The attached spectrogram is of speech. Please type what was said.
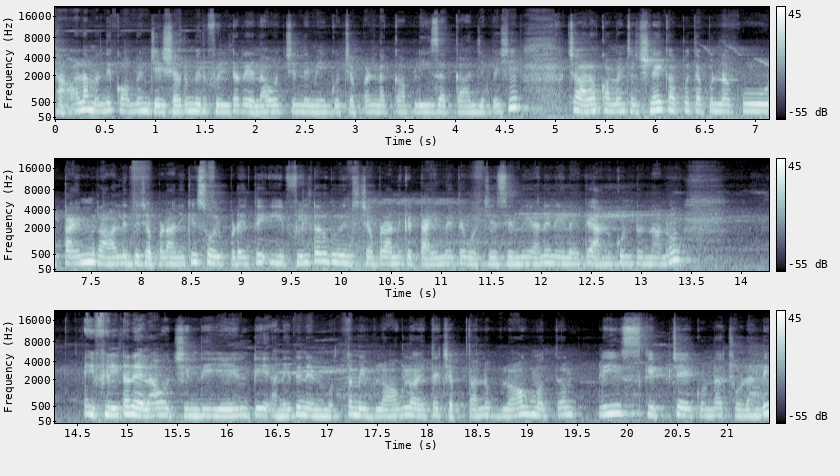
చాలామంది కామెంట్ చేశారు మీరు ఫిల్టర్ ఎలా వచ్చింది మీకు? చెప్పండి అక్క ప్లీజ్ అక్క అని చెప్పేసి చాలా కామెంట్స్ వచ్చినాయి. కాకపోతే అప్పుడు నాకు టైం రాలేదు చెప్పడానికి. సో ఇప్పుడైతే ఈ ఫిల్టర్ గురించి చెప్పడానికి టైం అయితే వచ్చేసింది అని నేనైతే అనుకుంటున్నాను. ఈ ఫిల్టర్ ఎలా వచ్చింది ఏంటి అనేది నేను మొత్తం ఈ బ్లాగ్లో అయితే చెప్తాను. బ్లాగ్ మొత్తం ప్లీజ్ స్కిప్ చేయకుండా చూడండి.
